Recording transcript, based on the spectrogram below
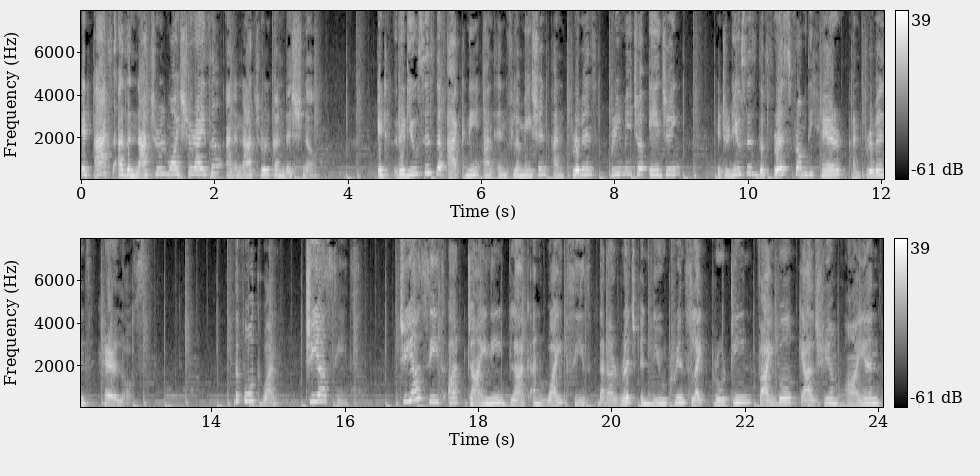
It acts as a natural moisturizer and a natural conditioner. It reduces the acne and inflammation and prevents premature aging. It reduces the frizz from the hair and prevents hair loss. The fourth one, chia seeds. Chia seeds are tiny black and white seeds that are rich in nutrients like protein, fiber, calcium, iron,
